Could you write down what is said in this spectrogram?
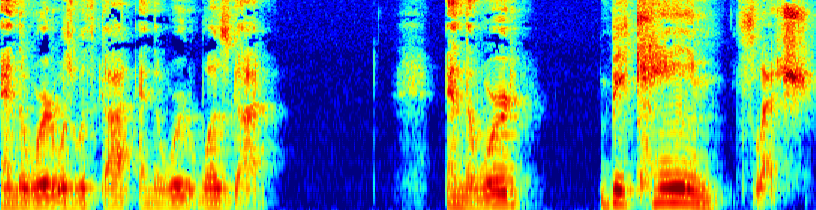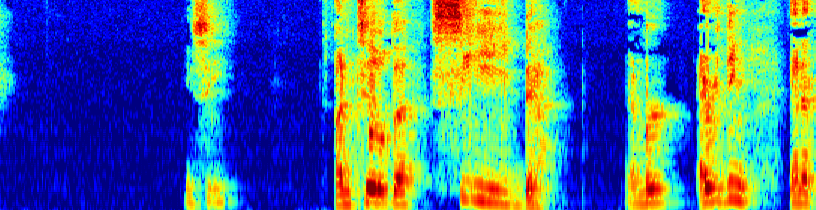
And the Word was with God, and the Word was God. And the Word became flesh. You see? Until the seed. Remember? Everything in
